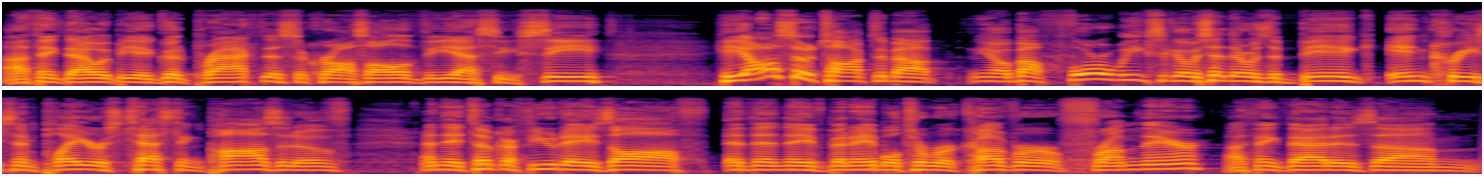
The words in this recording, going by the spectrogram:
I think that would be a good practice across all of the SEC. He also talked about, you know, about four weeks ago, he said there was a big increase in players testing positive, and they took a few days off, and then they've been able to recover from there. I think that is, um,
